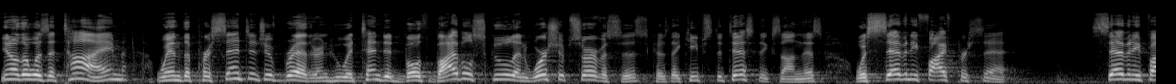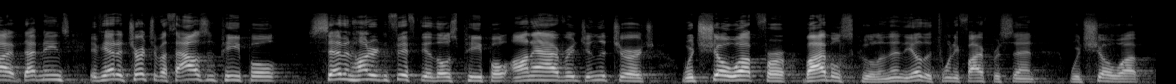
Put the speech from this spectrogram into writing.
You know, there was a time when the percentage of brethren who attended both Bible school and worship services, because they keep statistics on this, was 75 percent. 75, that means if you had a church of 1,000 people, 750 of those people on average in the church would show up for Bible school and then the other 25% would show up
